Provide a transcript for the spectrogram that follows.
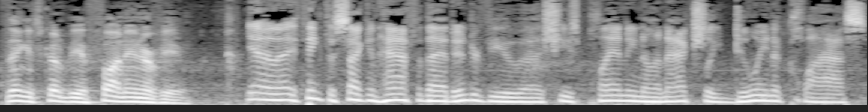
I think it's going to be a fun interview. Yeah, and I think the second half of that interview, uh, she's planning on actually doing a class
